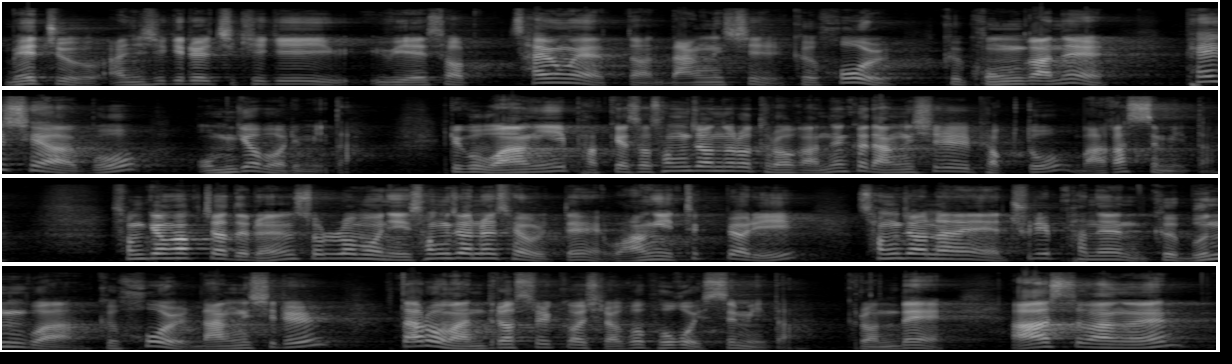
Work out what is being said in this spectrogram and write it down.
매주 안식일을 지키기 위해서 사용했던 낭실, 그 홀, 그 공간을 폐쇄하고 옮겨버립니다. 그리고 왕이 밖에서 성전으로 들어가는 그 낭실 벽도 막았습니다. 성경학자들은 솔로몬이 성전을 세울 때 왕이 특별히 성전에 출입하는 그 문과 그 홀, 낭실을 따로 만들었을 것이라고 보고 있습니다. 그런데 아하스 왕은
